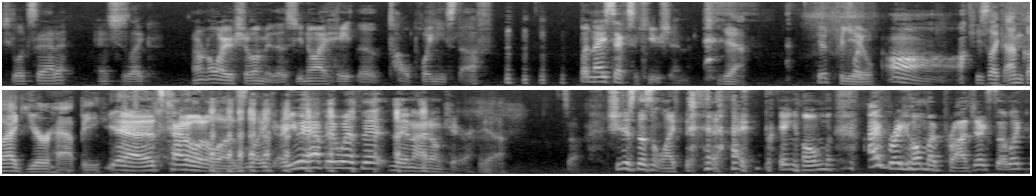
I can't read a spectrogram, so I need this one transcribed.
She looks at it and she's like, "I don't know why you're showing me this. You know I hate the tall, pointy stuff, but nice execution." Yeah. Good for you. Aww. She's like, I'm glad you're happy. Yeah, that's kind of what it was. Like, are you happy with it? Then I don't care. Yeah. So she just doesn't like that. I bring home, I bring home my projects. I'm like,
